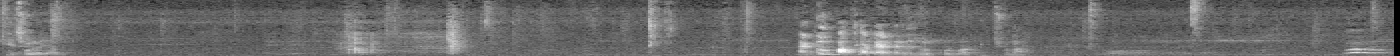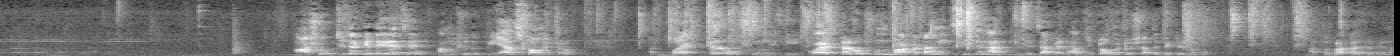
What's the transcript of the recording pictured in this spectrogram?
খেয়ে চলে যাব। একদম পাতলা ট্যান্টানে ঝোল করব আর কিছু না। মা, সবজিটা কেটে গেছে। আমি শুধু পেঁয়াজ, টমেটো আর কয়েকটা রসুন এই কয়েকটা রসুন বাটাটা মিক্সিতে না, কি যে চাপের ভাবছি, টমেটোর সাথে বেটে নেব। আর তো বাটা যাবে না।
